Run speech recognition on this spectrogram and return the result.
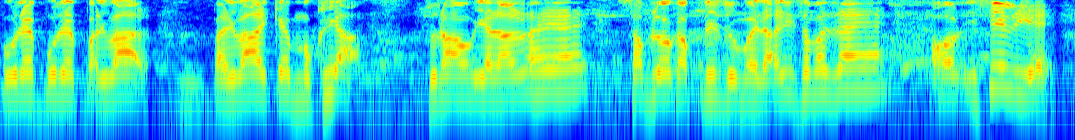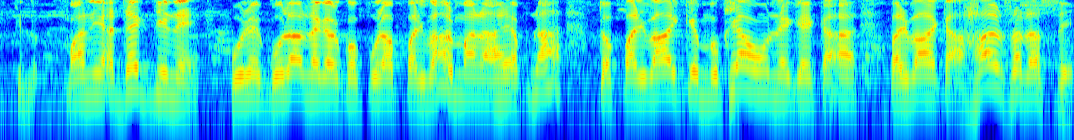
पूरे पूरे परिवार परिवार के मुखिया चुनाव ये लड़ रहे हैं। सब लोग अपनी ज़िम्मेदारी समझ रहे हैं और इसीलिए माननीय अध्यक्ष जी ने पूरे गोला नगर को पूरा परिवार माना है अपना। तो परिवार के मुखिया होने के कारण परिवार का हर सदस्य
